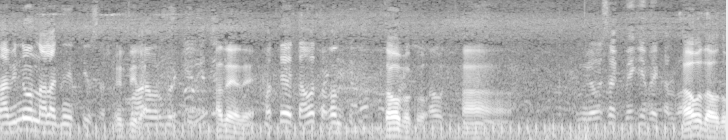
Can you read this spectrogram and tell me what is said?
ನಾವು ಇನ್ನೂ ಒಂದು ನಾಲ್ಕು ದಿನ ಇರ್ತೀವಿ ಸರ್. ಇರ್ತೀವಿ. ಅದೇ ಅದೇ. ಮತ್ತೆ ತಾವು ತಗೊಂತೀವಿ. ತಗೋಬೇಕು. ಹೌದು. ಹಾಂ. ವ್ಯವಸಾಯಕ್ಕೆ ಬೇಕೇ ಬೇಕಲ್ವಾ? ಹೌದೌದು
